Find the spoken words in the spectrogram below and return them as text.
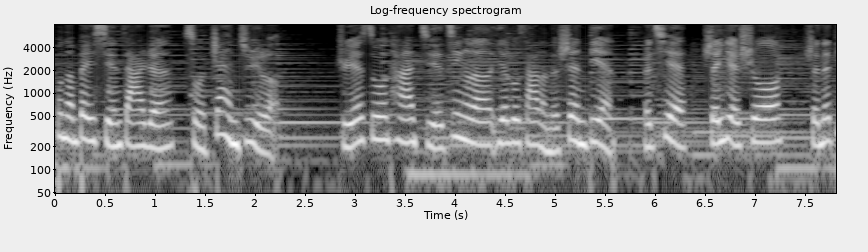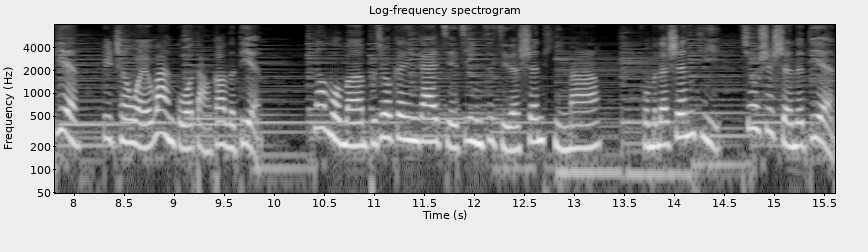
不能被闲杂人所占据了。主耶稣他洁净了耶路撒冷的圣殿，而且神也说，神的殿必称为万国祷告的殿。那我们不就更应该洁净自己的身体吗？我们的身体就是神的殿，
